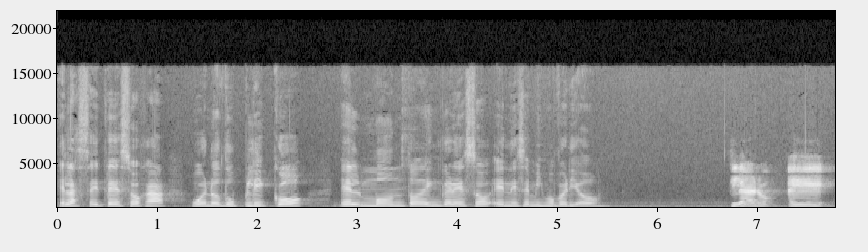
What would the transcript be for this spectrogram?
El aceite de soja, bueno, duplicó el monto de ingreso en ese mismo periodo. Claro, eh,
